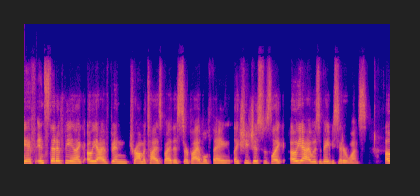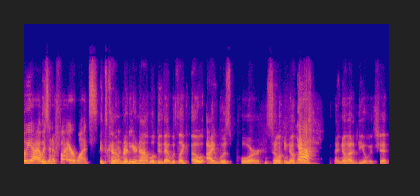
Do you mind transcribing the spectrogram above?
if instead of being like, oh yeah, I've been traumatized by this survival thing, like she just was like, oh yeah, I was a babysitter once. Oh yeah, I was in a fire once. It's kind of ready or not. We'll do that with like, oh, I was poor, so I know Yeah. how to I know how to deal with shit. uh,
